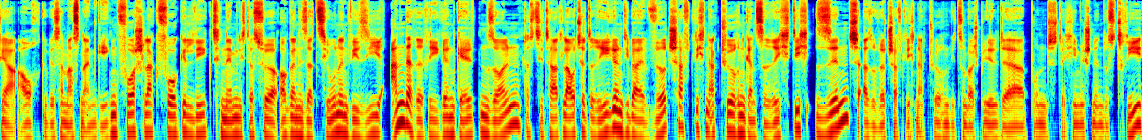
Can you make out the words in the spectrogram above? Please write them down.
ja auch gewissermaßen einen Gegenvorschlag vorgelegt, nämlich dass für Organisationen wie Sie andere Regeln gelten sollen. Das Zitat lautet Regeln, die bei wirtschaftlichen Akteuren ganz richtig sind, also wirtschaftlichen Akteuren wie zum Beispiel der Bund der chemischen Industrie,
